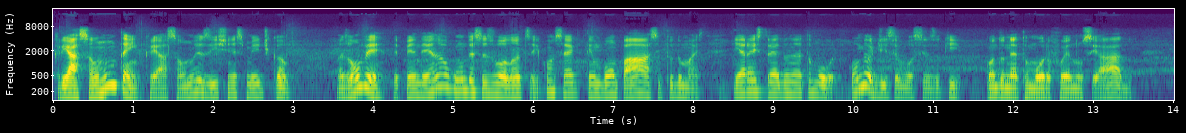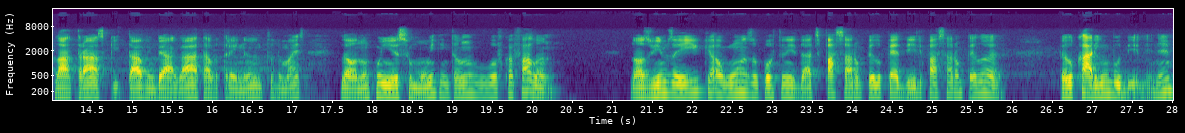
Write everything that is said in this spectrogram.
criação não tem, criação não existe nesse meio de campo. Mas vamos ver, dependendo algum desses volantes aí consegue ter um bom passe e tudo mais. E era a estreia do Neto Moura. Como eu disse a vocês aqui, quando o Neto Moura foi anunciado, lá atrás, que estava em BH, estava treinando e tudo mais. Não, não conheço muito, então não vou ficar falando. Nós vimos aí que algumas oportunidades passaram pelo pé dele, passaram pela, pelo carimbo dele, né?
